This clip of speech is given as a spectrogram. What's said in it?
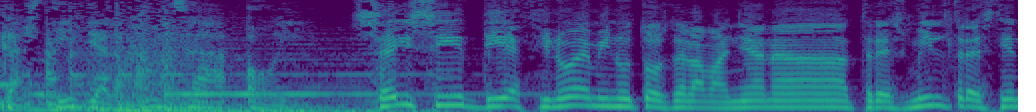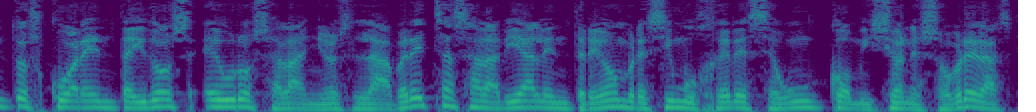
Castilla-La Mancha hoy. 6 y 19 minutos de la mañana, 3.342 euros al año. Es la brecha salarial entre hombres y mujeres según comisiones obreras.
